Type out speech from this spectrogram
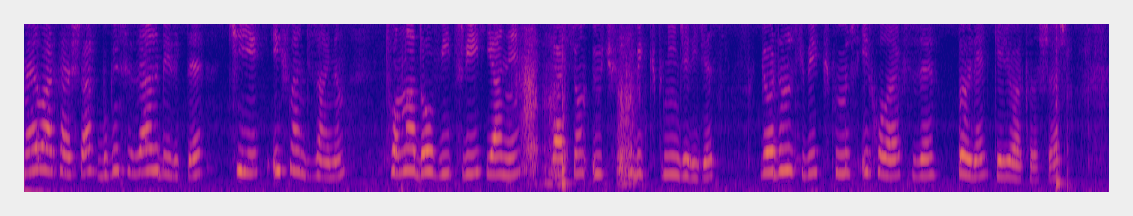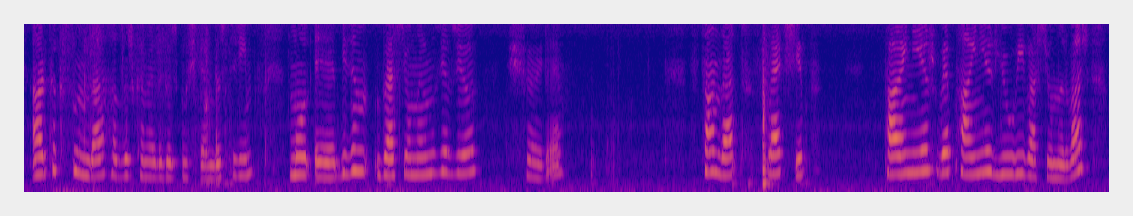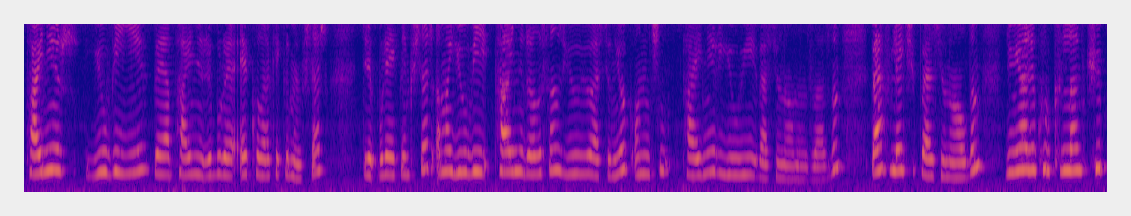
Merhaba arkadaşlar. Bugün sizlerle birlikte Key X-Men Design'ın Tornado V3 yani versiyon 3 Rubik küpünü inceleyeceğiz. Gördüğünüz gibi küpümüz ilk olarak size böyle geliyor arkadaşlar. Arka kısmında hazır kamerada gözükmüşken göstereyim. E, bizim versiyonlarımız yazıyor. Şöyle. Standart, Flagship, Pioneer ve Pioneer UV versiyonları var. Pioneer UV'yi veya Pioneer'ı buraya ek olarak eklememişler. Direkt buraya eklemişler. Ama UV Pioneer alırsanız UV versiyonu yok. Onun için Pioneer UV versiyonu almanız lazım. Ben flagship versiyonu aldım. Dünya rekoru kırılan küp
